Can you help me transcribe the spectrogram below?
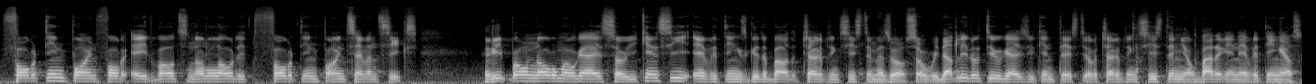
14.48 volts, non-loaded, 14.76 repo normal guys so you can see everything is good about the charging system as well. So with that little tool guys you can test your charging system your battery and everything else.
